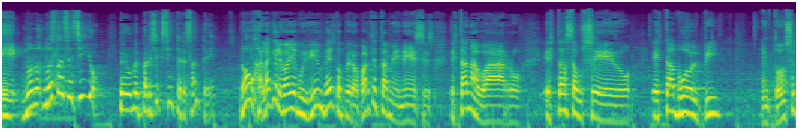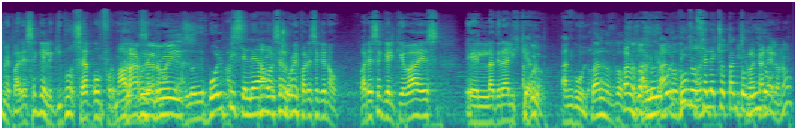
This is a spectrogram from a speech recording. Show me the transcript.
Eh, no, no, no es tan sencillo, pero me parece que es interesante. ¿eh? No, ojalá que le vaya muy bien, Beto, pero aparte está Meneses, está Navarro, está Saucedo, está Volpi. Entonces me parece que el equipo se ha conformado. Marcel manera. Ruiz. A lo de Volpi se le ha No, Marcel hecho- Ruiz parece que no. Parece que el que va es el lateral izquierdo. Angulo. Van los dos. Van los dos. A lo de Ah, Volpi dos, no bueno. se le ha hecho tanto ruido. Canelo, ¿no?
